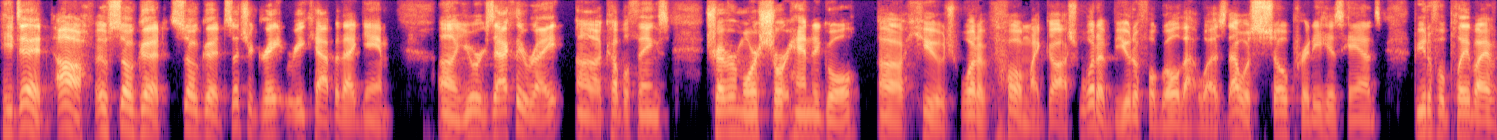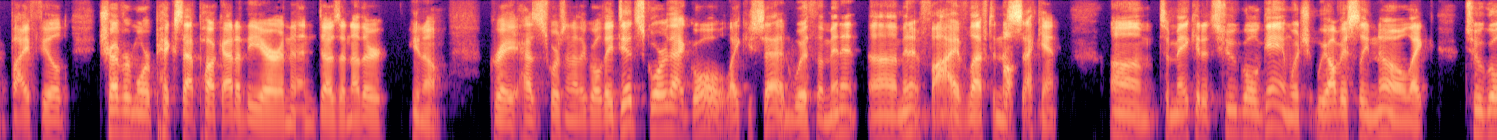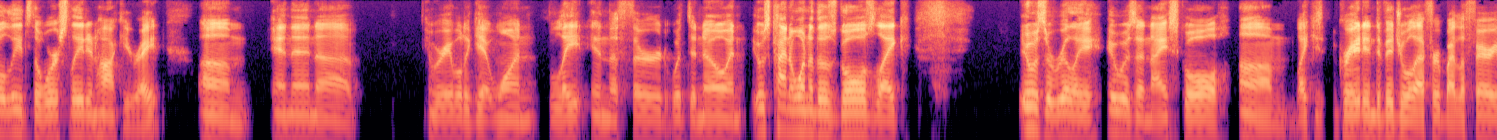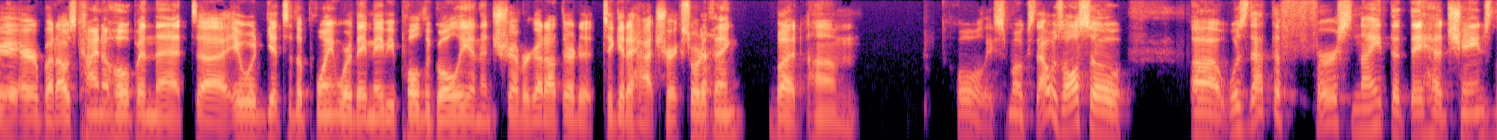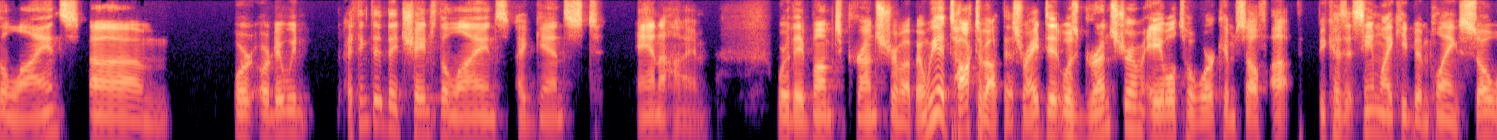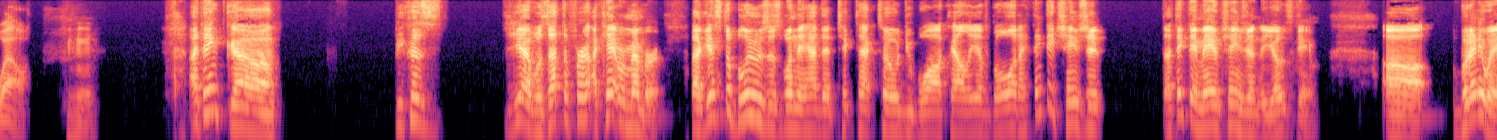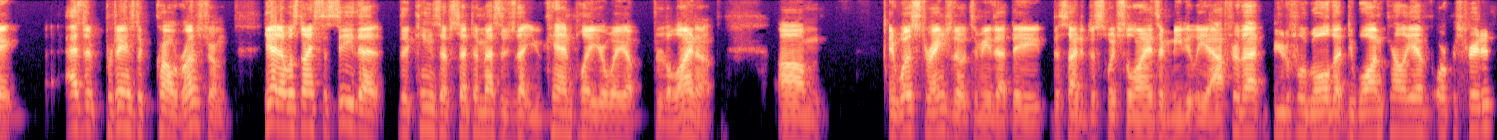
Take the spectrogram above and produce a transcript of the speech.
He did. Oh, it was so good. So good. Such a great recap of that game. Uh, you were exactly right. Uh, a couple things. Trevor Moore shorthanded goal. Oh, huge. What a oh my gosh, what a beautiful goal that was. That was so pretty. His hands, beautiful play by Byfield. Trevor Moore picks that puck out of the air and then does another, you know, great has scores another goal. They did score that goal, like you said, with a minute, uh minute five left in the oh. second, um, to make it a two goal game, which we obviously know like two goal leads the worst lead in hockey, right? Um, and then uh we were able to get one late in the third with Danault, and it was kind of one of those goals like it was a really it was a nice goal. Um like great individual effort by Laferriere but I was kind of hoping that uh, it would get to the point where they maybe pulled the goalie and then Trevor got out there to to get a hat trick sort of thing. But um holy smokes that was also uh was that the first night that they had changed the lines? Um or or did we I think that they changed the lines against Anaheim where they bumped Grundstrom up. And we had talked about this, right? Did, was Grundstrom able to work himself up because it seemed like he'd been playing so well? Mm-hmm. I think uh, because, yeah, was that the first? I can't remember. Against the Blues is when they had that tic tac toe Dubois Kaliyev goal. And I think they changed it. I think they may have changed it in the Yotes game. Uh, but anyway, as it pertains to Carl Grundstrom, yeah, it was nice to see that the Kings have sent a message that you can play your way up through the lineup. Um, it was strange though to me that they decided to switch the lines immediately after that beautiful goal that Dubois and Kaliyev orchestrated.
